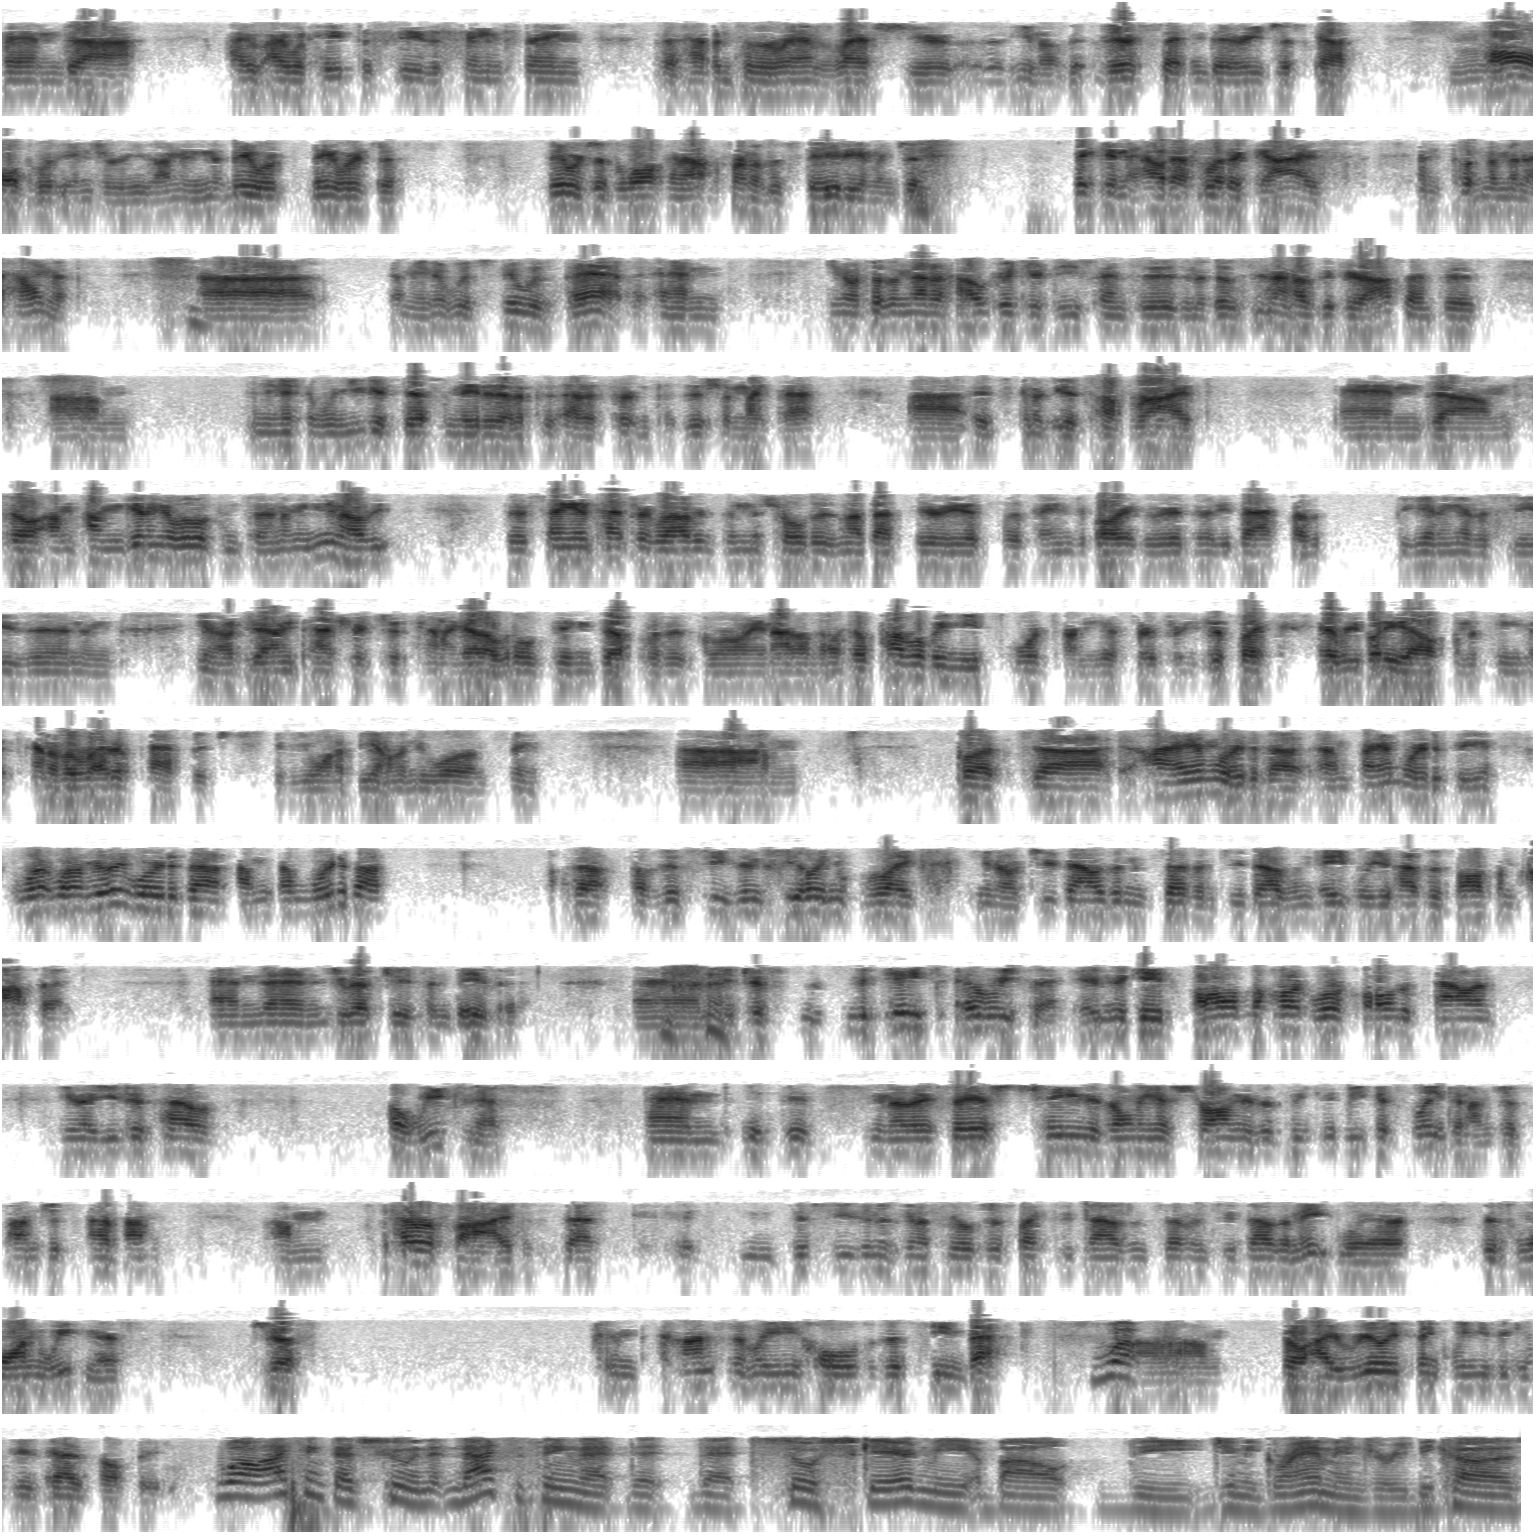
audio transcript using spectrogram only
and uh, I, I would hate to see the same thing that happened to the Rams last year. You know, their secondary just got mauled with injuries. I mean, they were they were just they were just walking out in front of the stadium and just picking out athletic guys and putting them in a helmet. Uh, I mean, it was it was bad, and you know, it doesn't matter how good your defense is, and it doesn't matter how good your offense is. Um, I mean, when you get decimated at a at a certain position like that, uh, it's going to be a tough ride. And um, so I'm I'm getting a little concerned. I mean, you know, they're saying Patrick Robinson, the shoulder is not that serious. They're saying Jabari Greer is going to be back by the beginning of the season, and you know, Johnny Patrick just kind of got a little dinged up with his groin. I don't know. He'll probably need sports hernia surgery, just like everybody else on the team. It's kind of a rite of passage if you want to be on the New Orleans team. Um, but uh, I am worried about. I'm, I am worried to be. What, what I'm really worried about. I'm, I'm worried about uh, of this season feeling like you know 2007, 2008, where you have this awesome offense, and then you have Jason David, and it just negates everything. It negates all the hard work, all the talent. You know, you just have a weakness, and it, it's you know they say a chain is only as strong as its weakest link, and I'm just I'm just I'm I'm, I'm terrified that it, this season is going to feel just like 2007, 2008, where this one weakness just can constantly hold the team back. Well, um, so I really think we need to get these guys healthy. Well, I think that's true, and that's the thing that that that so scared me about the Jimmy Graham injury because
